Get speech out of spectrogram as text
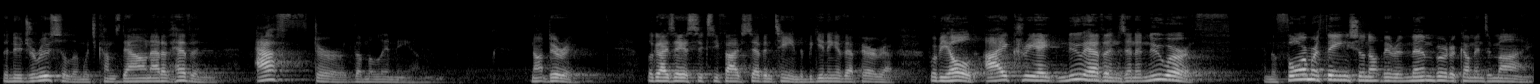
the new Jerusalem, which comes down out of heaven after the millennium, not during. Look at Isaiah 65 17, the beginning of that paragraph. For behold, I create new heavens and a new earth, and the former things shall not be remembered or come into mind.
